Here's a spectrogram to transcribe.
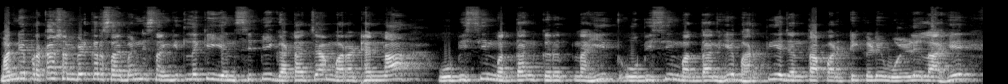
मान्य प्रकाश आंबेडकर साहेबांनी सांगितलं की एन सी पी गटाच्या मराठ्यांना ओबीसी मतदान करत नाहीत. ओबीसी मतदान हे भारतीय जनता पार्टीकडे वळलेलं आहे.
